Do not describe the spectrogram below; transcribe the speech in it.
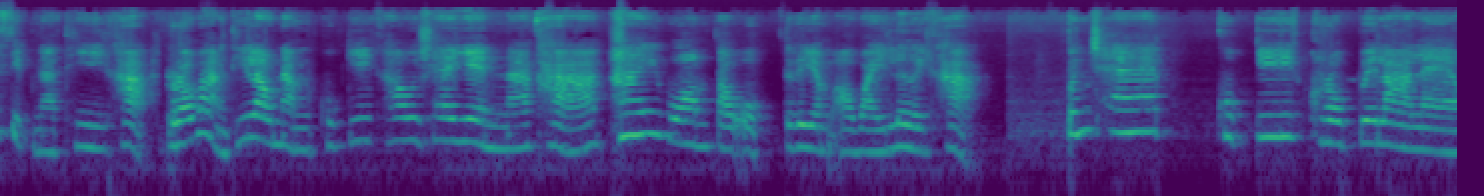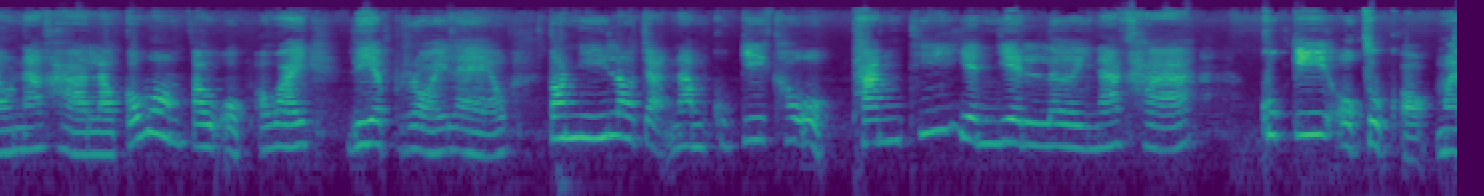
20 นาทีค่ะ ระหว่างที่เรานำคุกกี้เข้าแช่เย็นนะคะ ให้วอร์มเตาอบเตรียมเอาไว้เลยค่ะ เปิ้ลแช่คุกกี้ครบเวลาแล้วนะคะแล้วก็วอร์มเตาอบเอาไว้เรียบร้อยแล้ว ตอนนี้เราจะนำคุกกี้เข้าอบทั้งที่เย็นๆเลยนะคะ คุกกี้อบสุกออกมา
